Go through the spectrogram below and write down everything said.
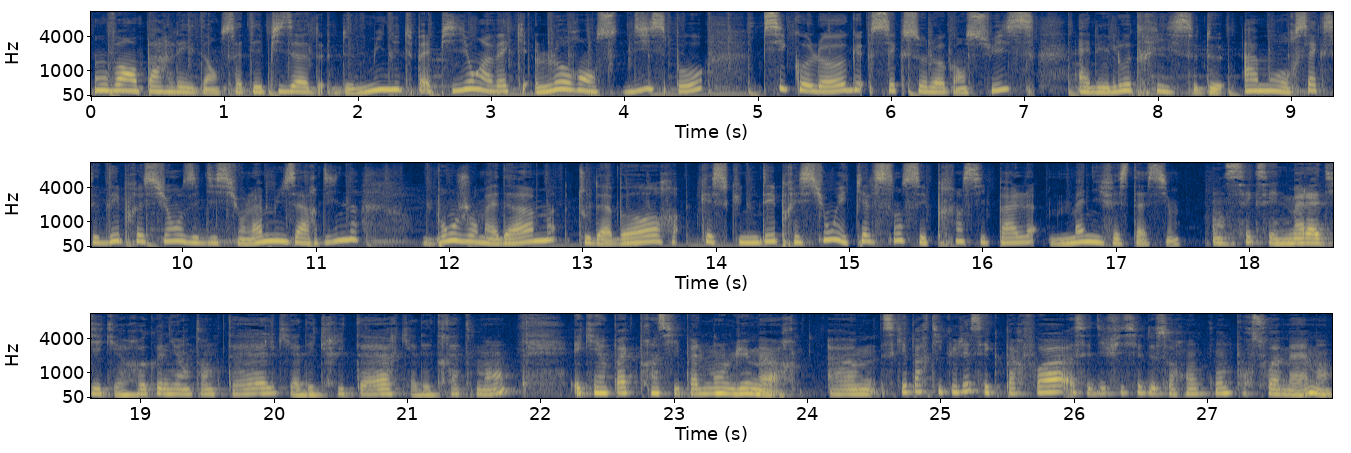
On va en parler dans cet épisode de Minute Papillon avec Laurence Dispo, psychologue, sexologue en Suisse. Elle est l'autrice de Amour, sexe et dépression aux éditions La Musardine. Bonjour madame, tout d'abord, qu'est-ce qu'une dépression et quelles sont ses principales manifestations? On sait que c'est une maladie qui est reconnue en tant que telle, qui a des critères, qui a des traitements et qui impacte principalement l'humeur. Euh, ce qui est particulier, c'est que parfois c'est difficile de se rendre compte pour soi-même,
